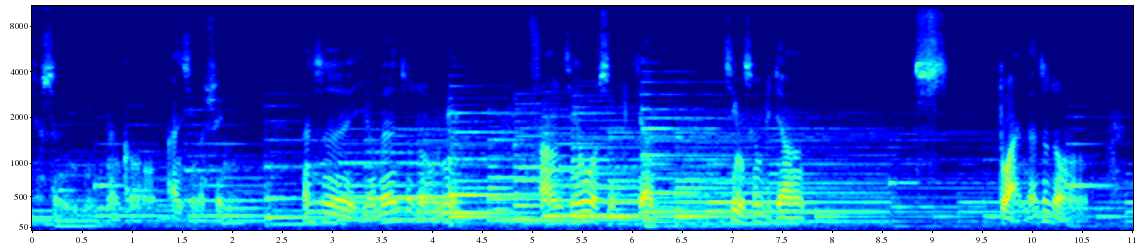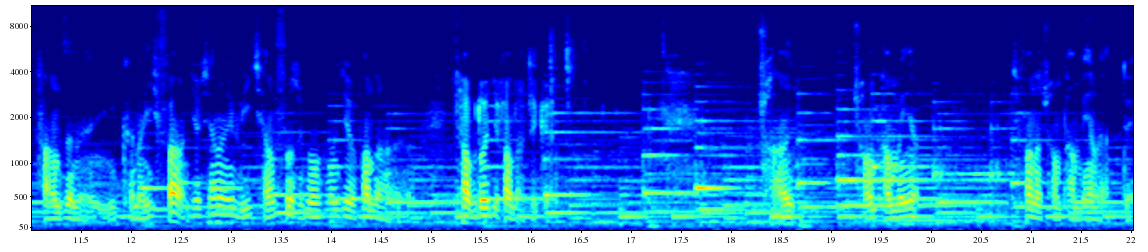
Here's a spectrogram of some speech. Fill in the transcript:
就是你能够安心的睡眠。但是有的这种面房间卧室比较进深比较短的这种房子呢，你可能一放就相当于离墙四十公分就放到差不多就放到这个。床床旁边，就放到床旁边了。对，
